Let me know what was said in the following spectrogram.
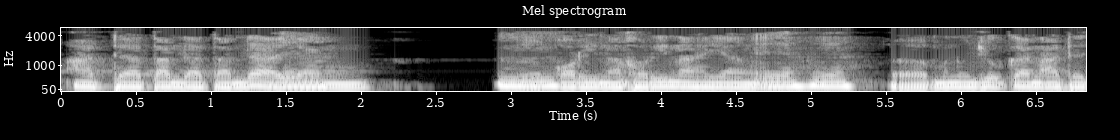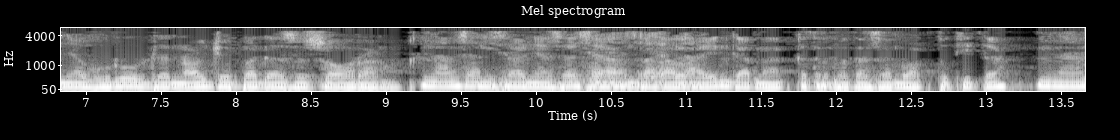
ada tanda-tanda yang Hmm. korina-korina yang Iya, iya. Eh, menunjukkan adanya hurur dan ujub pada seseorang. Nah, Ustaz. Misalnya saja Misalnya antara nah. lain karena keterbatasan waktu kita, Nah,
